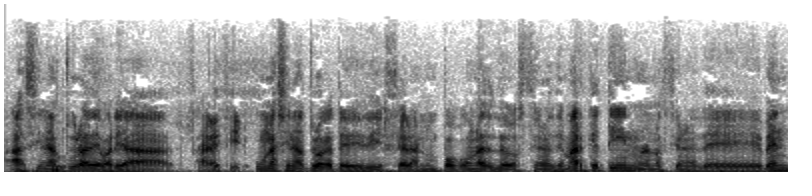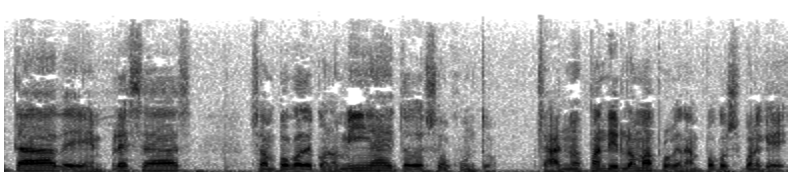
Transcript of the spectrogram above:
asignatura de varias, es decir, una asignatura que te dijeran un poco unas nociones de marketing, unas nociones de venta, de empresas, o sea, un poco de economía y todo eso junto. O sea, no expandirlo más porque tampoco supone que,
